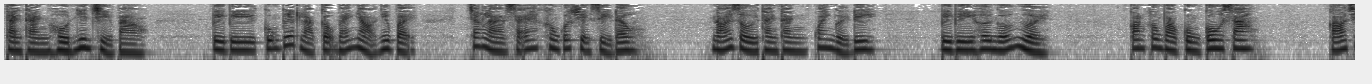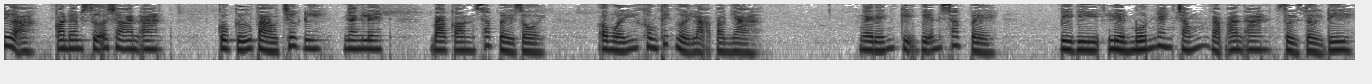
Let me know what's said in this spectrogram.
Thành Thành hồn nhiên chỉ vào. Vì vì cũng biết là cậu bé nhỏ như vậy. Chắc là sẽ không có chuyện gì đâu. Nói rồi Thành Thành quay người đi. Vì vì hơi ngớ người. Con không vào cùng cô sao? Có chứ ạ, con đem sữa cho An An. Cô cứ vào trước đi, nhanh lên. Ba con sắp về rồi. Ông ấy không thích người lạ vào nhà. Nghe đến kỵ viễn sắp về. Vì vì liền muốn nhanh chóng gặp An An rồi rời đi.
